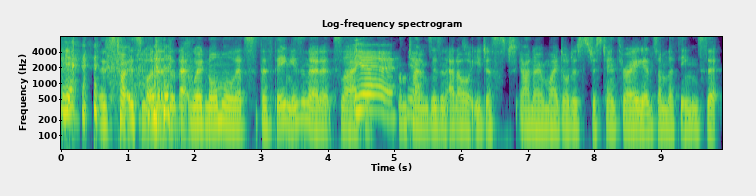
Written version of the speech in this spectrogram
yeah. It's t- it's not that, that, word normal. That's the thing, isn't it? It's like yeah. It, sometimes yeah. as an adult, you just I know my daughter's just turned three, and some of the things that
